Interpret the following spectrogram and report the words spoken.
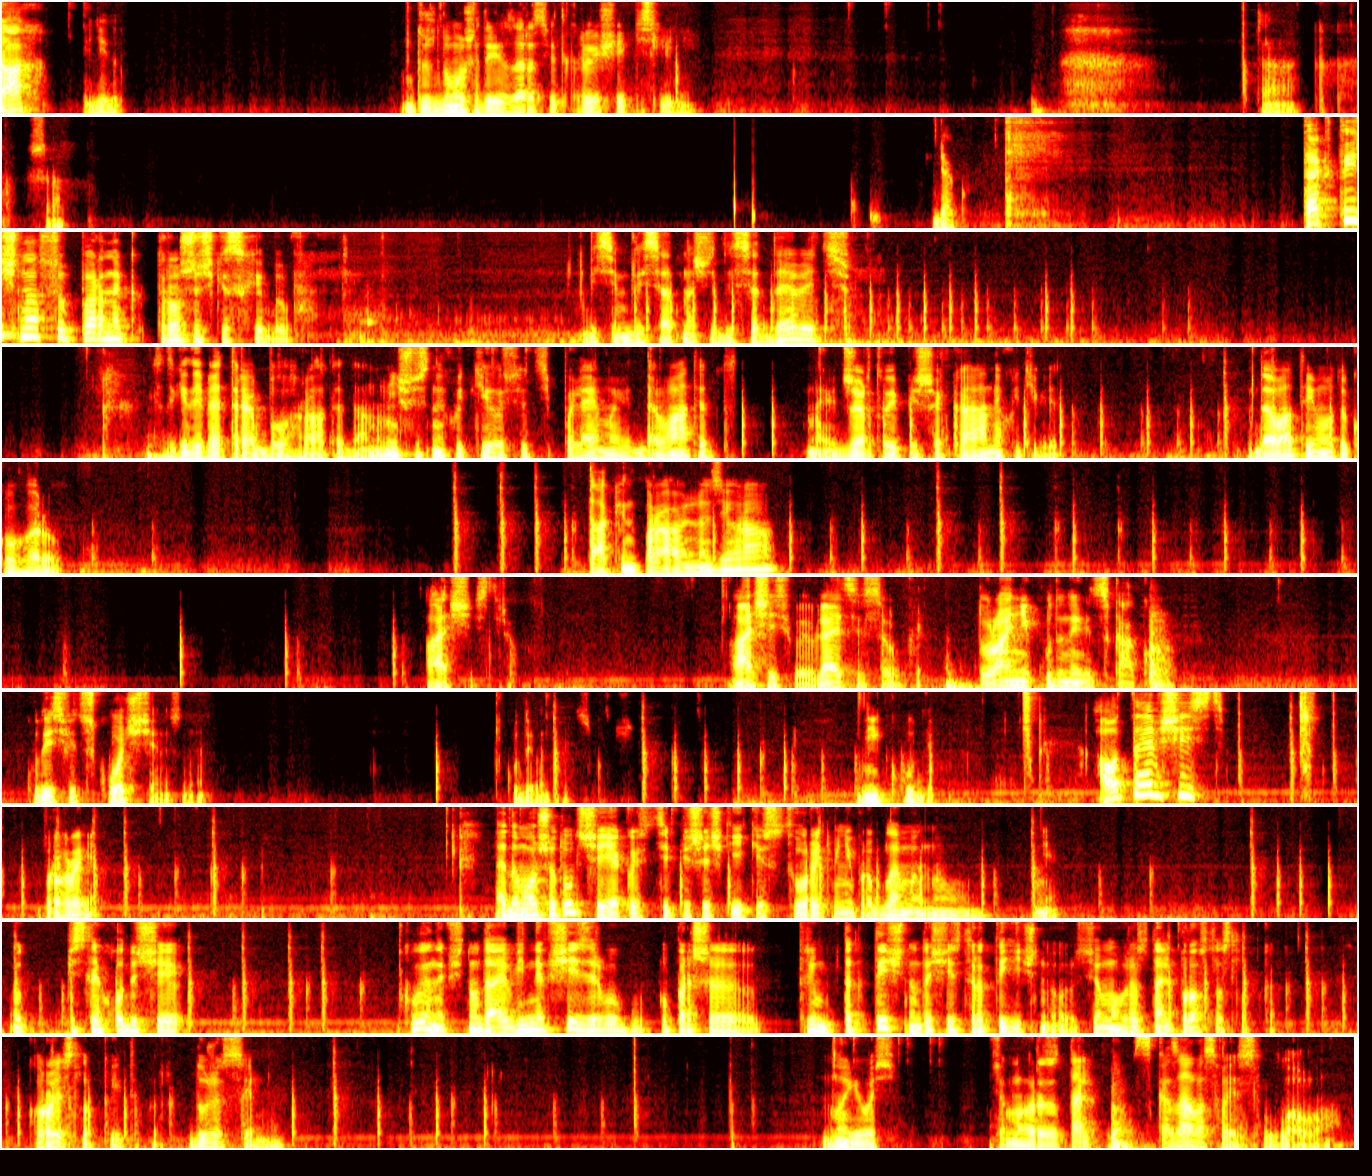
Шах і діду. Ну, ти що ти зараз відкрию ще якісь лінії. Так, шах. Дякую. Тактично суперник трошечки схибив. 80 на 69. Все-таки d5 треба було грати, да. Ну, мені щось не хотілося ці поля йому віддавати. Навіть жертвою пішака не хотів давати йому таку гору. Так, він правильно зіграв. А6. А6, виявляється, все окей. Туран нікуди не відскакував. Кудись відскочить, я не знаю. Куди вона відскочить? Нікуди. А от F6 програє. Я думав, що тут ще якось ці пішечки, які створять мені проблеми, ну ні. От після ходу ще. Коли не в 6? Ну так, да, він не в 6 зробив, по-перше, крім тактично, та ще й стратегічно. У цьому горизонталь просто слабка. Король слабкий тепер. Дуже сильно. Ну і ось. Цьому горизонталь сказала своє слово.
